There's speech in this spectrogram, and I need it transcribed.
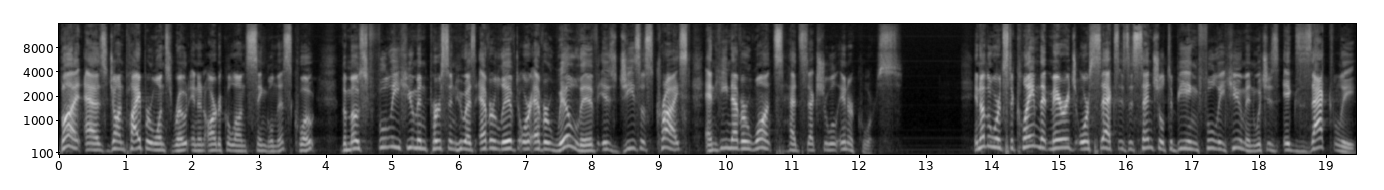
But as John Piper once wrote in an article on singleness, quote, the most fully human person who has ever lived or ever will live is Jesus Christ, and he never once had sexual intercourse. In other words, to claim that marriage or sex is essential to being fully human, which is exactly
